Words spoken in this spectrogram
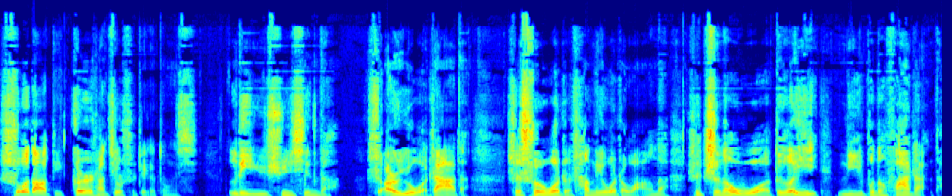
说到底根儿上就是这个东西。利欲熏心的，是尔虞我诈的，是顺我者昌，逆我者亡的，是只能我得意，你不能发展的，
